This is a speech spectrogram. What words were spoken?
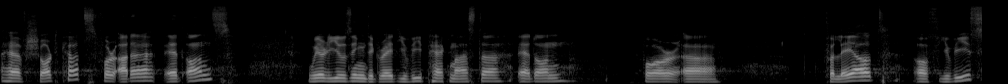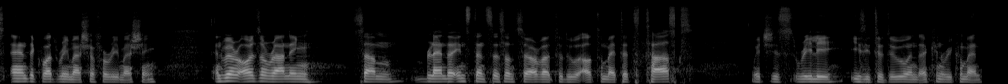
have shortcuts for other add-ons. We're using the great UV Packmaster add-on for, uh, for layout of UVs and the quad remesher for remeshing. And we're also running some Blender instances on server to do automated tasks, which is really easy to do and I can recommend.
